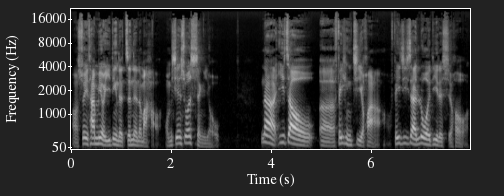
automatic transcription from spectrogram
啊，所以它没有一定的真的那么好。我们先说省油，那依照呃飞行计划，飞机在落地的时候，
